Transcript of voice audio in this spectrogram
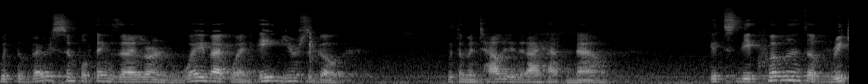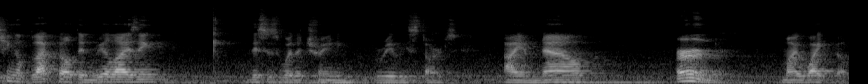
with the very simple things that I learned way back when, eight years ago, with the mentality that I have now. It's the equivalent of reaching a black belt and realizing this is where the training really starts. I am now earned my white belt.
